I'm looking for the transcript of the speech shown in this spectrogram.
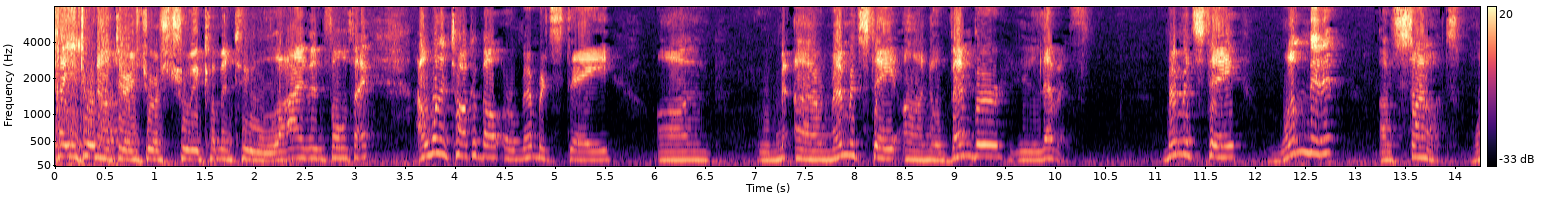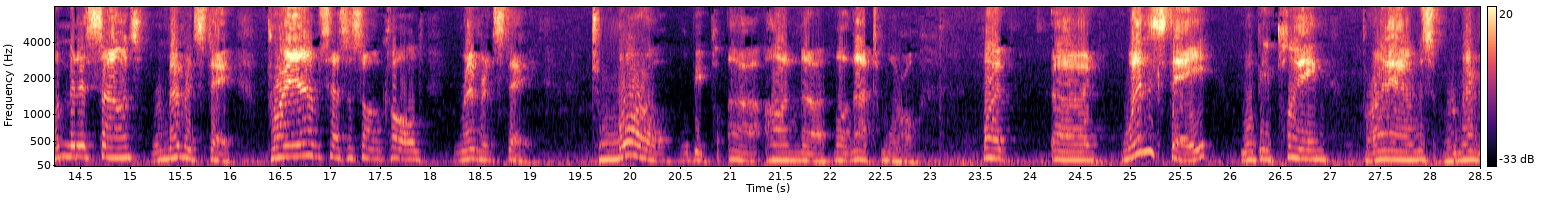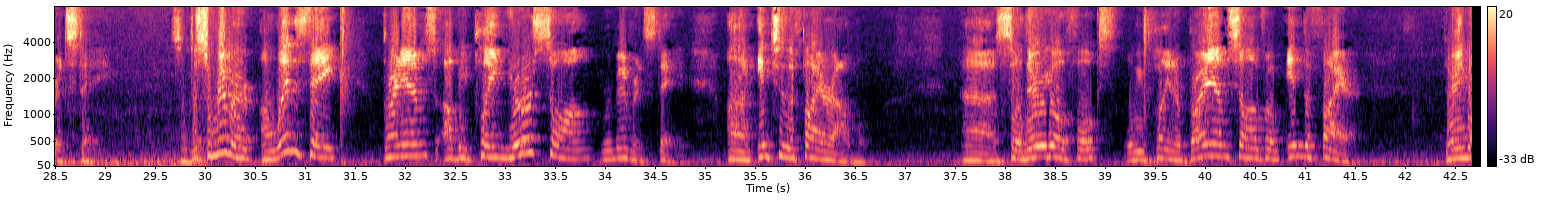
How you doing out there? It's George Truey coming to you live in full effect. I want to talk about Remembrance Day on uh, Remembrance Day on November 11th. Remembrance Day, one minute of silence. One minute silence, Remembrance Day. Bryan Adams has a song called Remembrance Day. Tomorrow will be uh, on, uh, well, not tomorrow, but uh, Wednesday we'll be playing Bryan Adams Remembrance Day. So just remember, on Wednesday, Bryan Adams, I'll be playing your song, Remembrance Day, on Into the Fire album. Uh, so there you go, folks. We'll be playing a Bryan Adams song from In the Fire. There you go.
